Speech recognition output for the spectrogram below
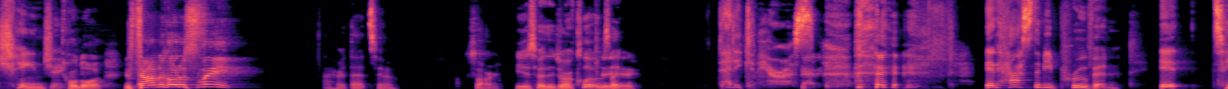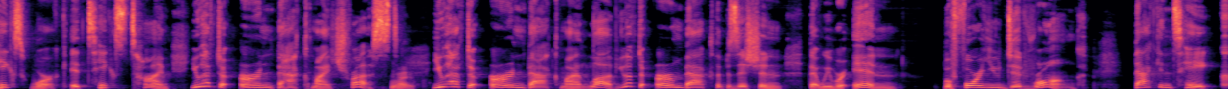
changing. Hold on. It's time to go to sleep. I heard that too. Sorry. You just heard the door close? Yeah. Like, Daddy can hear us. it has to be proven. It takes work. It takes time. You have to earn back my trust. Right. You have to earn back my love. You have to earn back the position that we were in before you did wrong. That can take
